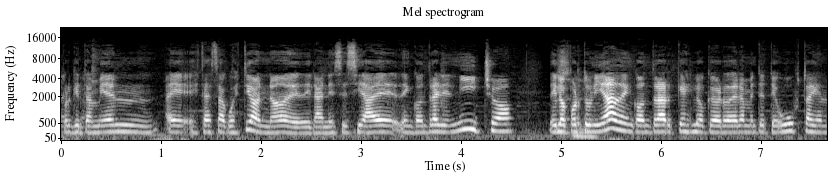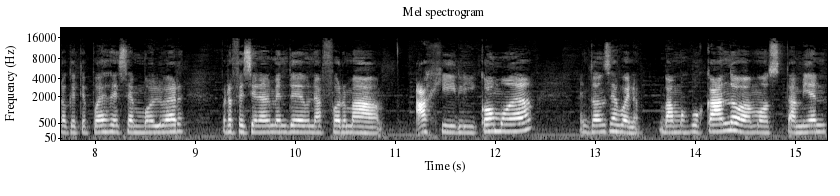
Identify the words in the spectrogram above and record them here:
porque también eh, está esa cuestión, ¿no? De, de la necesidad de, de encontrar el nicho, de la oportunidad de encontrar qué es lo que verdaderamente te gusta y en lo que te puedes desenvolver profesionalmente de una forma ágil y cómoda. Entonces, bueno, vamos buscando, vamos también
